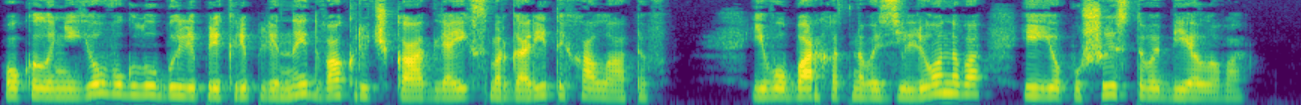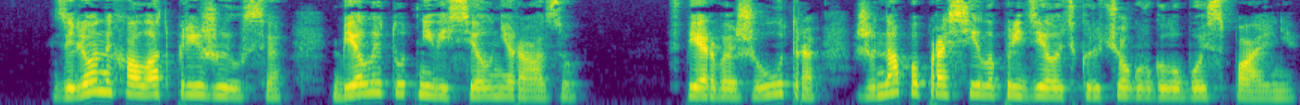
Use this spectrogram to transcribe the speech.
Около нее в углу были прикреплены два крючка для их с Маргаритой халатов. Его бархатного зеленого и ее пушистого белого. Зеленый халат прижился, белый тут не висел ни разу. В первое же утро жена попросила приделать крючок в голубой спальне.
